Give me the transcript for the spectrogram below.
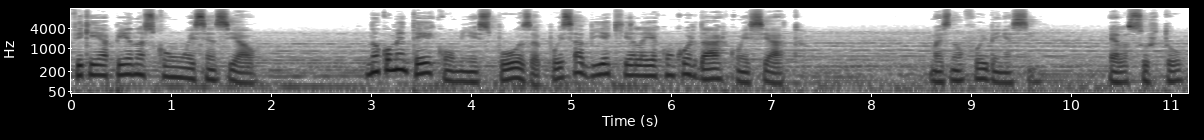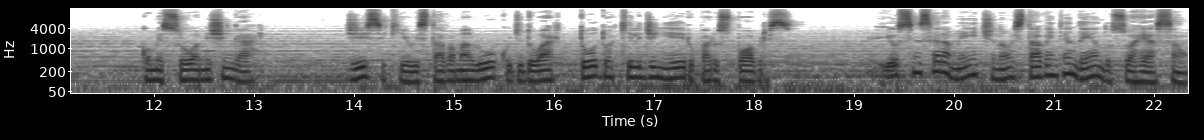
Fiquei apenas com o essencial. Não comentei com minha esposa, pois sabia que ela ia concordar com esse ato. Mas não foi bem assim. Ela surtou, começou a me xingar. Disse que eu estava maluco de doar todo aquele dinheiro para os pobres eu sinceramente não estava entendendo sua reação.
